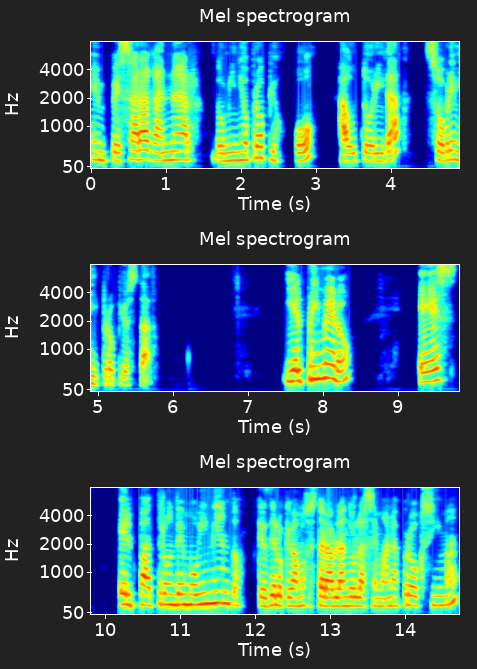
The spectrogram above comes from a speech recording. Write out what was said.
empezar a ganar dominio propio o autoridad sobre mi propio estado. Y el primero es el patrón de movimiento, que es de lo que vamos a estar hablando la semana próxima.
